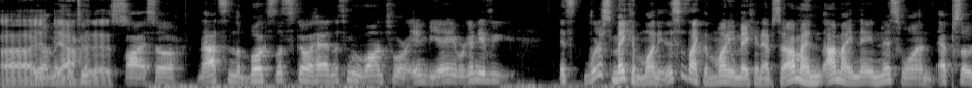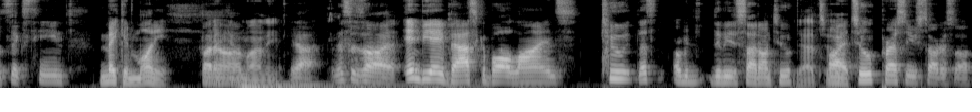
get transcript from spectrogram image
Uh, yeah, it is. All right, so that's in the books. Let's go ahead. Let's move on to our NBA. We're gonna give you. It's we're just making money. This is like the money making episode. I might I might name this one episode sixteen, making money. But Making um, money. yeah, this is uh NBA basketball lines. Two. Let's or did we decide on two? Yeah, two. All right, two. Preston, you start us off.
